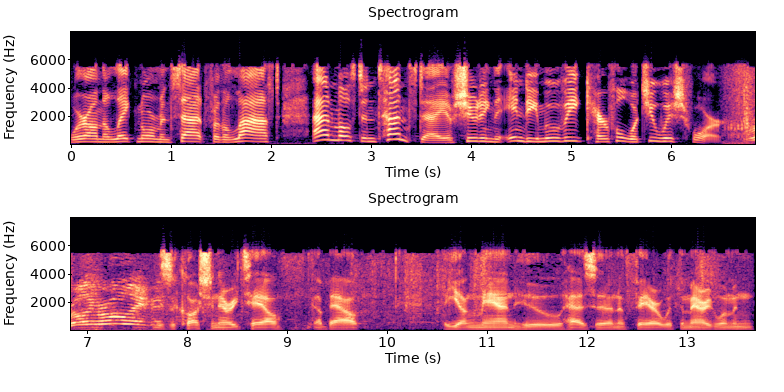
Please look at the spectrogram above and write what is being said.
We're on the Lake Norman set for the last and most intense day of shooting the indie movie Careful What You Wish For. Rolling, rolling. This is a cautionary tale about a young man who has an affair with the married woman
